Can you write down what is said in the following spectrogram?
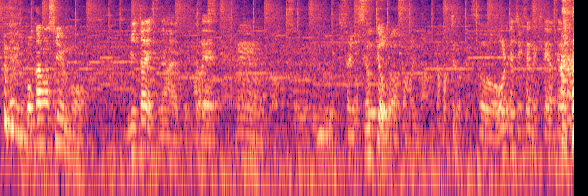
他のシーンも見たいですね早く。見たいですね。それを全部期待を背負って岡田さんは今頑張ってるわけですうん、そう俺たち二人の期待を背負って。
